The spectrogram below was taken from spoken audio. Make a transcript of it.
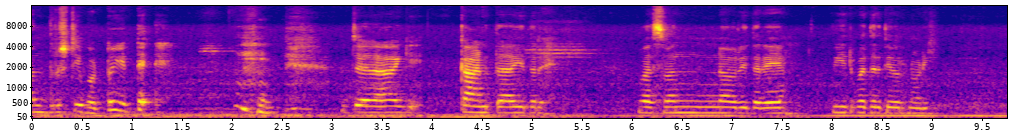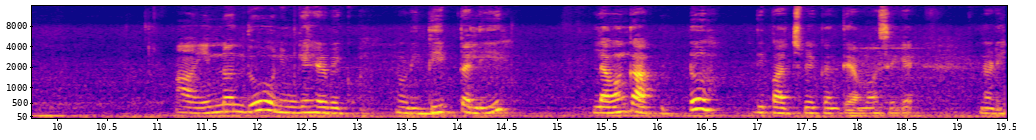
ಒಂದು ದೃಷ್ಟಿ ಬೊಟ್ಟು ಇಟ್ಟೆ. ಚೆನ್ನಾಗಿ ಕಾಣ್ತಾ ಇದ್ದಾರೆ. ಬಸವಣ್ಣವರಿದ್ದಾರೆ ವೀರಭದ್ರ ದೇವ್ರು ನೋಡಿ. ಹಾಂ ಇನ್ನೊಂದು ನಿಮಗೆ ಹೇಳಬೇಕು. ನೋಡಿ ದೀಪದಲ್ಲಿ ಲವಂಗ ಹಾಕ್ಬಿಟ್ಟು ದೀಪ ಹಚ್ಬೇಕಂತೆ ಅಮಾವಾಸ್ಯೆಗೆ. ನೋಡಿ.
